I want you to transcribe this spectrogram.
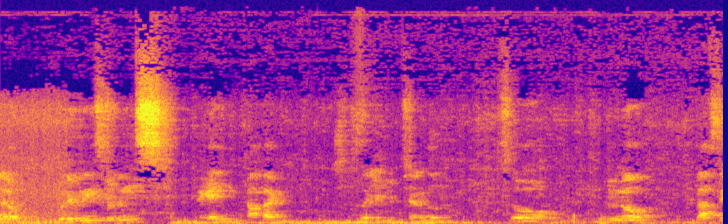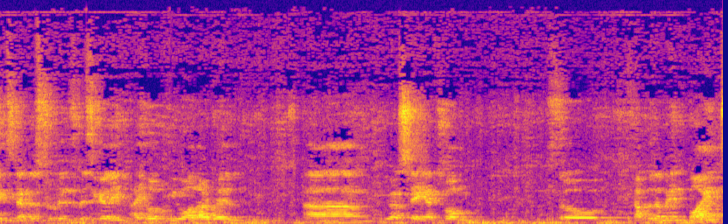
Hello, good evening students. Again, come back to the YouTube channel. So, you know, class 6 standard students basically, I hope you all are well. Um, you are staying at home. So, come to the main point.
